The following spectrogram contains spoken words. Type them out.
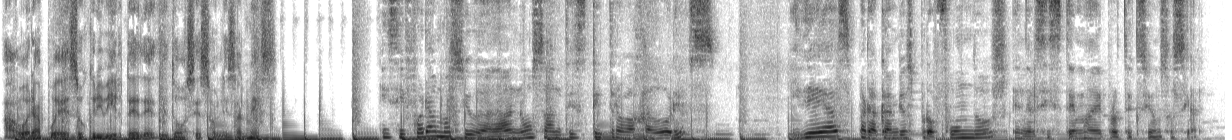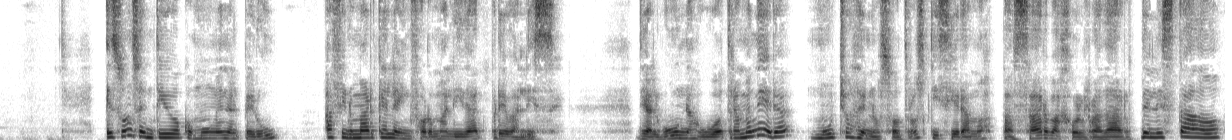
Ahora puedes suscribirte desde 12 soles al mes. ¿Y si fuéramos ciudadanos antes que trabajadores? Ideas para cambios profundos en el sistema de protección social. Es un sentido común en el Perú afirmar que la informalidad prevalece. De alguna u otra manera, muchos de nosotros quisiéramos pasar bajo el radar del Estado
